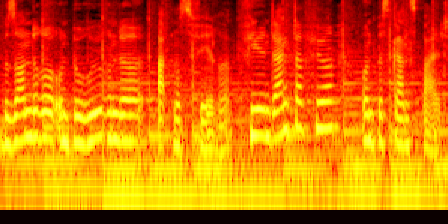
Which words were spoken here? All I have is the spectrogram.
besondere und berührende Atmosphäre. Vielen Dank dafür und bis ganz bald.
